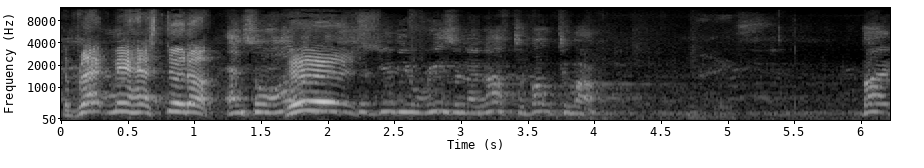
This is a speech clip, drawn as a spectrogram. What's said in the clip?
The black man has stood up. And so all of Yes. this should give you reason enough to vote tomorrow. But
